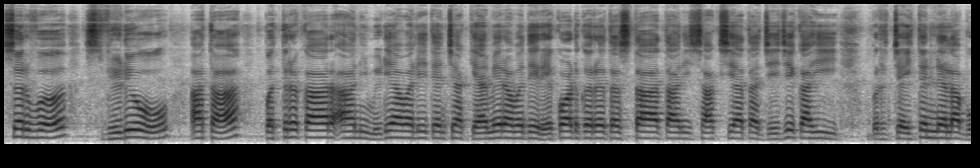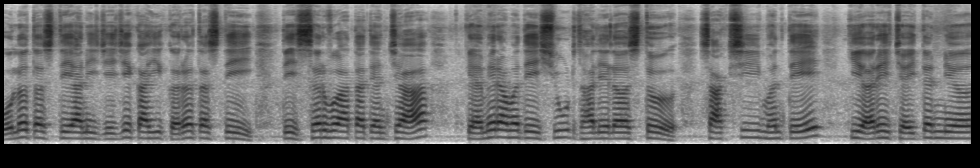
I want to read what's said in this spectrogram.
सर्व व्हिडिओ आता पत्रकार आणि मीडियावाले त्यांच्या कॅमेरामध्ये रेकॉर्ड करत असतात आणि साक्षी आता जे जे काही चैतन्याला बोलत असते आणि जे जे काही करत असते ते सर्व आता त्यांच्या कॅमेरामध्ये शूट झालेलं असतं. साक्षी म्हणते की अरे चैतन्य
